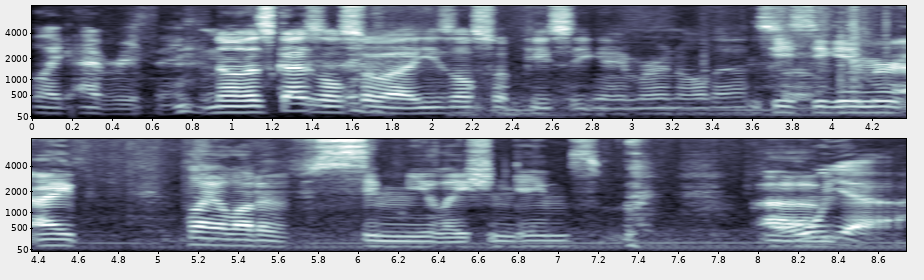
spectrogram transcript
like everything. no, this guy's also uh, he's also a PC gamer and all that. so- PC gamer. I play a lot of simulation games. Oh Um, yeah.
